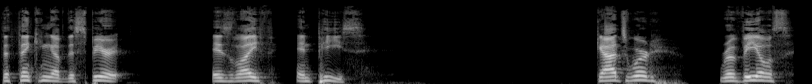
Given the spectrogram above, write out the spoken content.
the thinking of the Spirit is life and peace. God's Word reveals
